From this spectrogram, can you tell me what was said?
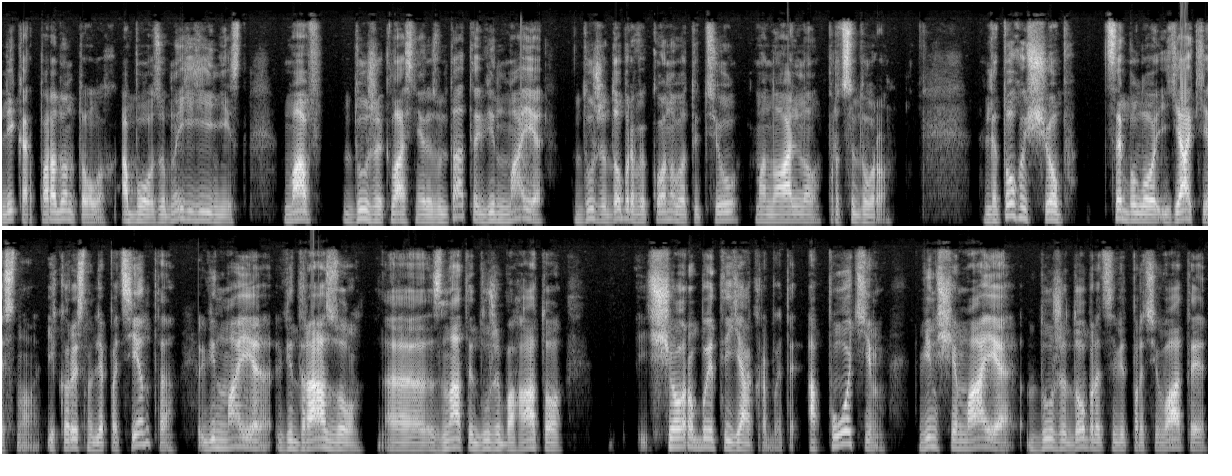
лікар-парадонтолог або зубний гігієніст мав дуже класні результати, він має дуже добре виконувати цю мануальну процедуру. Для того, щоб це було якісно і корисно для пацієнта, він має відразу е, знати дуже багато, що робити, як робити. А потім він ще має дуже добре це відпрацювати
